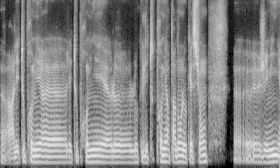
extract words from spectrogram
alors les tout premiers, euh, les tout premiers, le, les toutes premières pardon locations, j'ai mis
